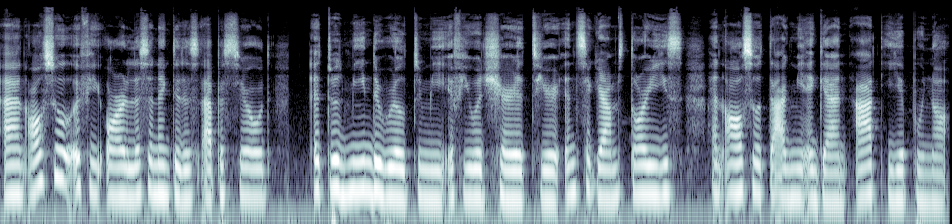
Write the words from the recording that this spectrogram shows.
And also, if you are listening to this episode, it would mean the world to me if you would share it to your Instagram stories and also tag me again at Iyapuno.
